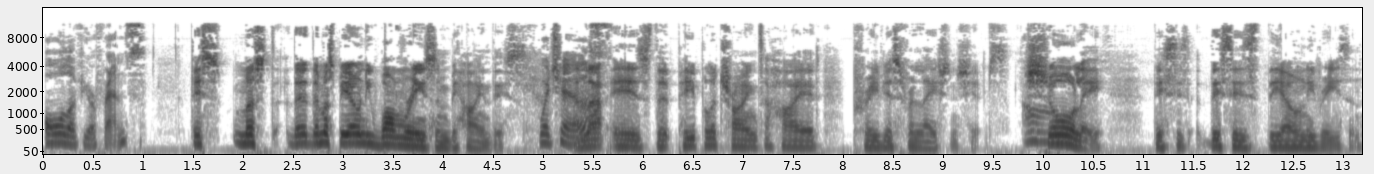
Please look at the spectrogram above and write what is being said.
all of your friends. This must there, there must be only one reason behind this, Which is and that is that people are trying to hide previous relationships. Surely, this is this is the only reason.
